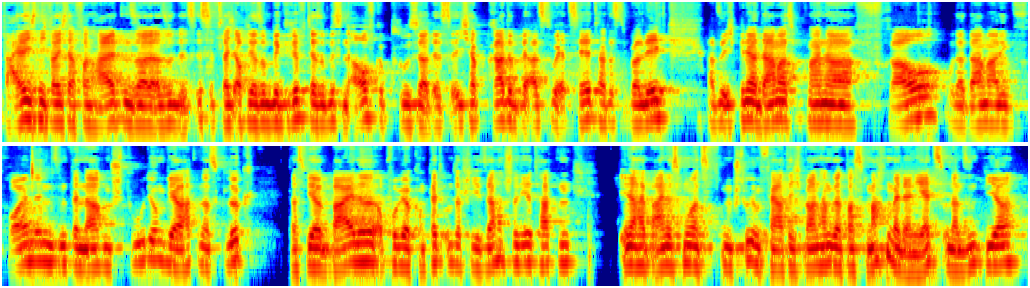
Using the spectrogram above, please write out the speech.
weiß ich nicht, was ich davon halten soll. Also das ist vielleicht auch wieder so ein Begriff, der so ein bisschen aufgeplustert ist. Ich habe gerade, als du erzählt hattest, überlegt, also ich bin ja damals mit meiner Frau oder damaligen Freundin, sind wir nach dem Studium, wir hatten das Glück, dass wir beide, obwohl wir komplett unterschiedliche Sachen studiert hatten, innerhalb eines Monats mit dem Studium fertig waren, haben gesagt, was machen wir denn jetzt? Und dann sind wir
